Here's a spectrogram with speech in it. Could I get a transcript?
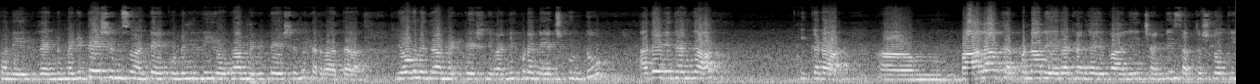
కొన్ని రెండు మెడిటేషన్స్ అంటే కుండలిని యోగా మెడిటేషన్ తర్వాత యోగ నిద్ర మెడిటేషన్ ఇవన్నీ కూడా నేర్చుకుంటూ అదే విధంగా ఇక్కడ బాల బాలా తర్పణాలు ఏ రకంగా ఇవ్వాలి? చండీ సప్తశ్లోకి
